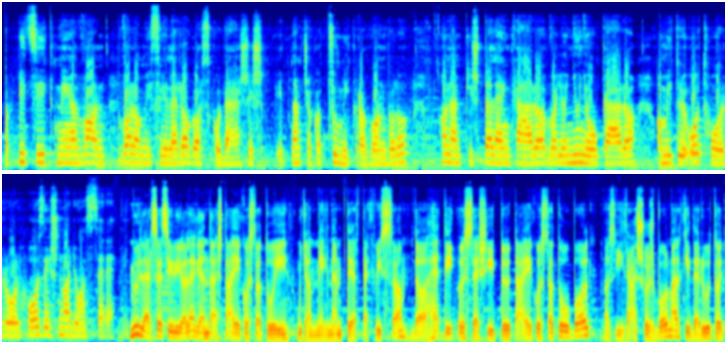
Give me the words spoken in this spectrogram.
A piciknél van valamiféle ragaszkodás, és itt nem csak a cumikra gondolok, hanem kis pelenkára, vagy a nyunyókára, amit ő otthonról hoz, és nagyon szereti. Müller Cecília legendás tájékoztatói ugyan még nem tértek vissza, de a heti összesítő tájékoztatóból, az írásosból már kiderült, hogy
